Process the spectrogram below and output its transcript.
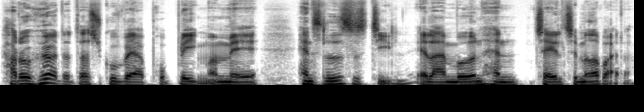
Har du hørt, at der skulle være problemer med hans ledelsesstil, eller måden, han talte til medarbejdere?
